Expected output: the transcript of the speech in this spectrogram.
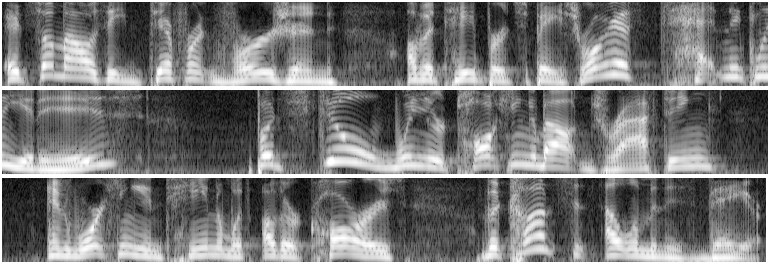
it somehow is a different version of a tapered spacer. Well, I guess technically it is, but still, when you're talking about drafting and working in tandem with other cars, the constant element is there.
